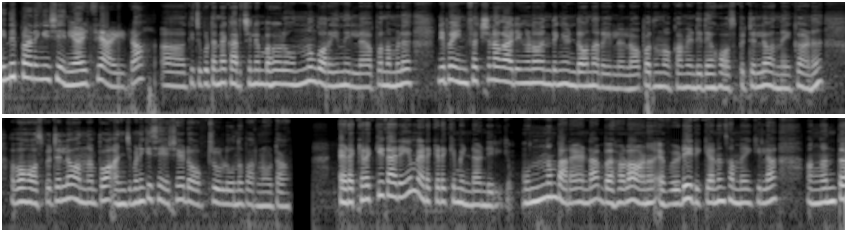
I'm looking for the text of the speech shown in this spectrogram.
ഇതിപ്പോൾ ആണെങ്കിൽ ശനിയാഴ്ച ആയിട്ടോ. കിച്ചുകുട്ടന്റെ കരച്ചിലും ബഹളവും ഒന്നും കുറയുന്നില്ല. അപ്പോൾ നമ്മൾ ഇനിയിപ്പോൾ ഇൻഫെക്ഷനോ കാര്യങ്ങളോ എന്തെങ്കിലും ഉണ്ടോ എന്നറിയില്ലല്ലോ അപ്പോൾ അത് നോക്കാൻ വേണ്ടി ഇതേ ഹോസ്പിറ്റലിൽ വന്നേക്കാണ്. അപ്പോൾ ഹോസ്പിറ്റലിൽ വന്നപ്പോൾ അഞ്ച് മണിക്ക് ശേഷമേ ഡോക്ടർ ഉള്ളൂ എന്ന് പറഞ്ഞു കേട്ടോ ഇടയ്ക്കിടയ്ക്ക് കരയും ഇടയ്ക്കിടയ്ക്ക് മിണ്ടാണ്ടിരിക്കും. ഒന്നും പറയണ്ട. ബഹളമാണ്. എവിടെ ഇരിക്കാനും സമ്മതിക്കില്ല. അങ്ങനത്തെ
